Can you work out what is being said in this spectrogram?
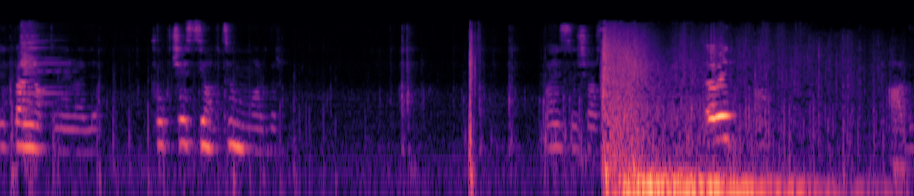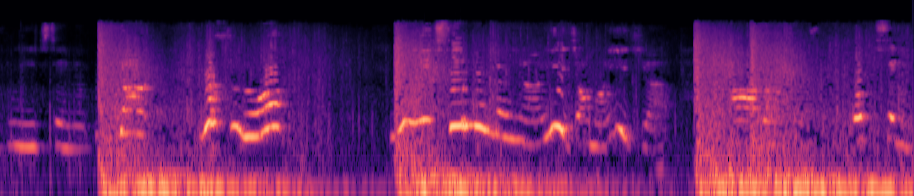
İlk ben yaptım herhalde. Çok chess yaptığım vardır. Aynısını şartım. Evet. Abi bunu hiç sevmiyorum. Ya nasıl ya? Bunu hiç sevmiyorum ben ya. Hiç ama hiç ya. Aa bana Senin.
